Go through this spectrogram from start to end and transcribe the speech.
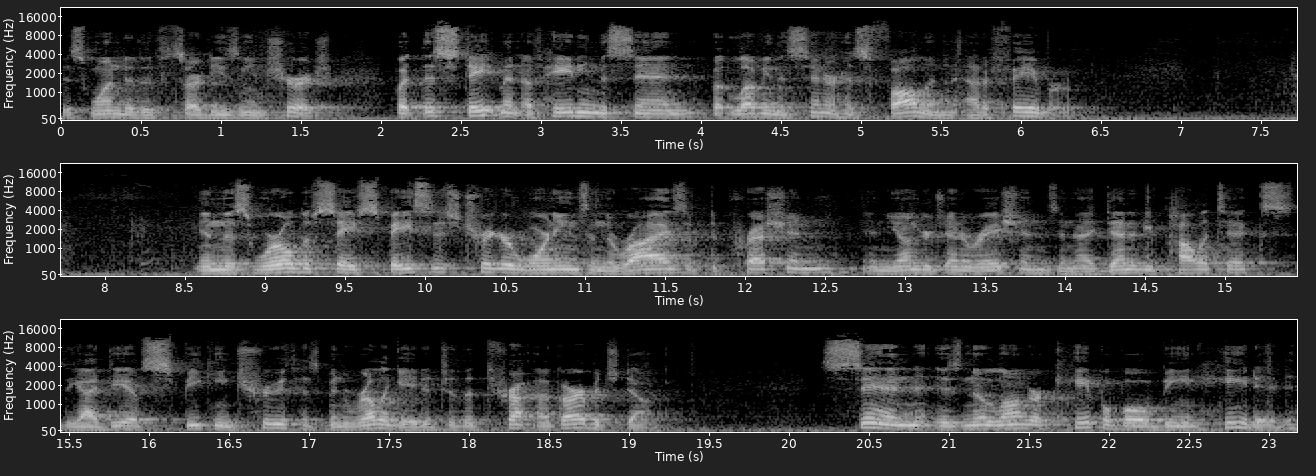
this one to the Sardesian church. But this statement of hating the sin but loving the sinner has fallen out of favor. In this world of safe spaces, trigger warnings and the rise of depression in younger generations and identity politics, the idea of speaking truth has been relegated to the tr- uh, garbage dump. sin is no longer capable of being hated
